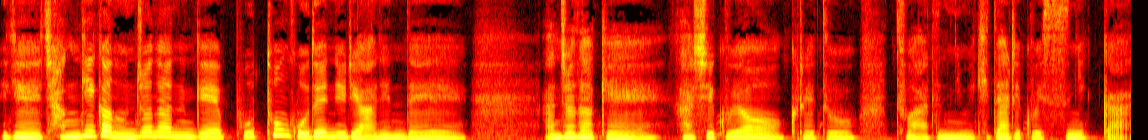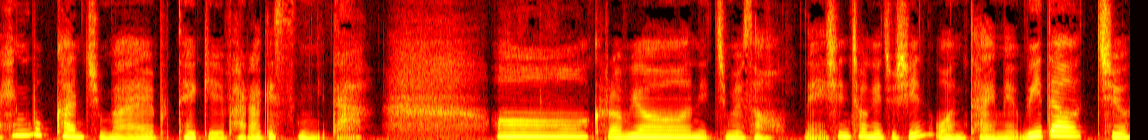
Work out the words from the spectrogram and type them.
이게 장기간 운전하는 게 보통 고된 일이 아닌데, 안전하게 가시고요. 그래도 두 아드님이 기다리고 있으니까 행복한 주말 되길 바라겠습니다. 어, 그러면 이쯤에서 네, 신청해주신 원타임의 Without You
